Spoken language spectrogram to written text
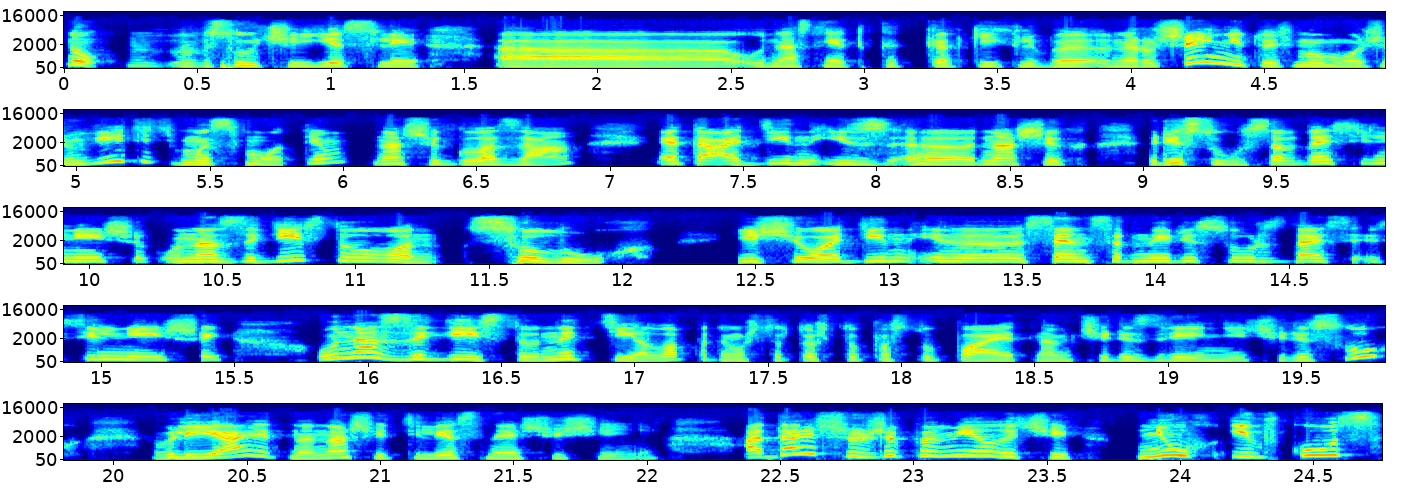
Ну, в случае, если э, у нас нет каких-либо нарушений, то есть мы можем видеть, мы смотрим, наши глаза. Это один из э, наших ресурсов да, сильнейших. У нас задействован слух, еще один э, сенсорный ресурс да, сильнейший. У нас задействовано тело, потому что то, что поступает нам через зрение, через слух, влияет на наши телесные ощущения. А дальше уже по мелочи нюх и вкус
